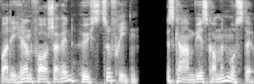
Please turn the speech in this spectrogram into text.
war die Hirnforscherin höchst zufrieden. Es kam, wie es kommen musste.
